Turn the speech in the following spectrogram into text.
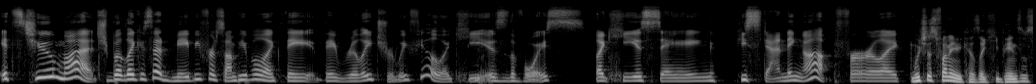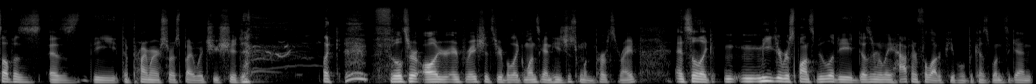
it's too much. But like I said, maybe for some people, like they they really truly feel like he is the voice. Like he is saying he's standing up for like. Which is funny because like he paints himself as as the the primary source by which you should. like filter all your information through but like once again he's just one person right? And so like m- media responsibility doesn't really happen for a lot of people because once again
